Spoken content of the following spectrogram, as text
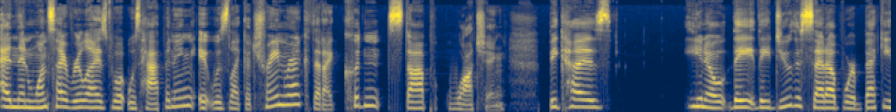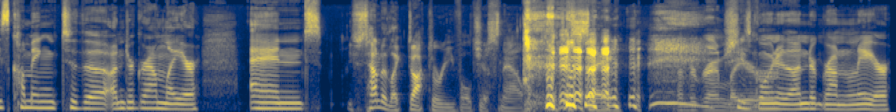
And then once I realized what was happening, it was like a train wreck that I couldn't stop watching because you know, they they do the setup where Becky's coming to the underground layer and You sounded like Doctor Evil just now. Just saying. Underground layer. she's going to the underground layer.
